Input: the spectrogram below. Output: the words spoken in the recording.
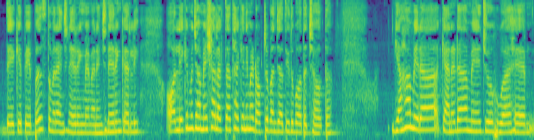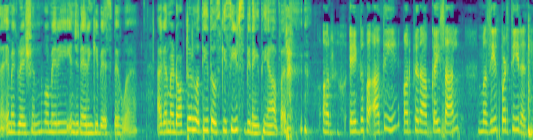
دے کے پیپرز تو میرا انجینئرنگ میں میں نے انجینئرنگ کر لی۔ اور لیکن مجھے ہمیشہ لگتا تھا کہ نہیں، میں ڈاکٹر بن جاتی تو بہت اچھا ہوتا۔ یہاں میرا کینیڈا میں جو ہوا ہے امیگریشن وہ میری انجینئرنگ کی بیس پہ ہوا ہے۔ اگر میں ڈاکٹر ہوتی تو اس کی سیٹس بھی نہیں تھی یہاں پر۔ اور ایک دفعہ آتی اور پھر آپ کئی سال مزید پڑھتی رہتی۔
